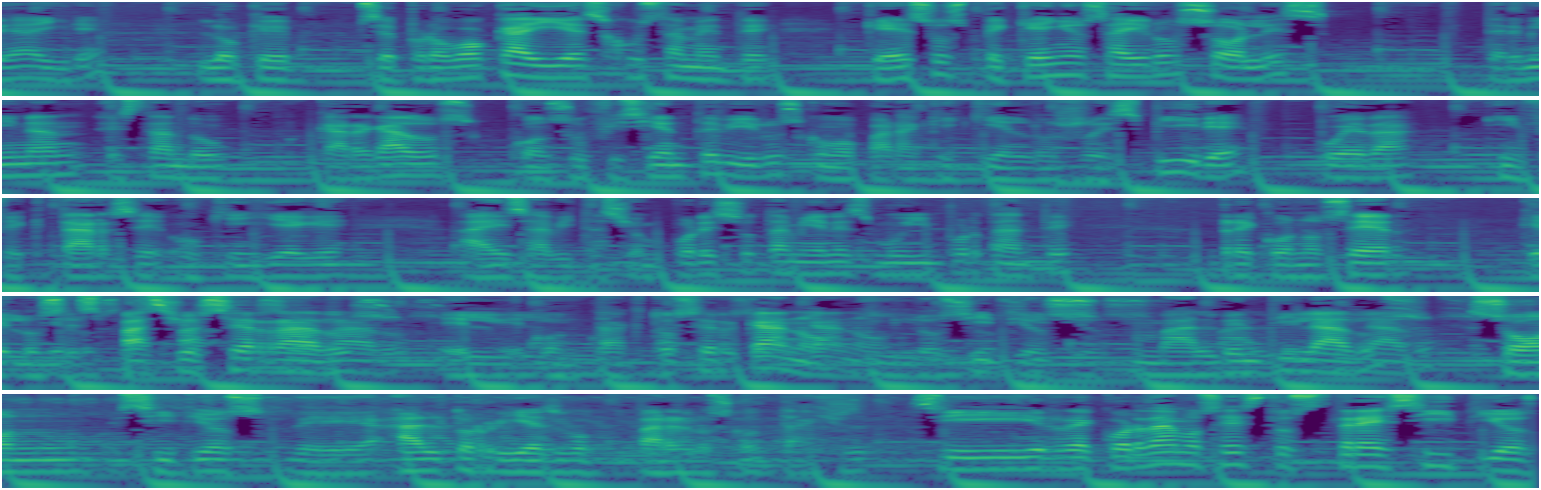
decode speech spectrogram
de aire, lo que se provoca ahí es justamente que esos pequeños aerosoles terminan estando cargados con suficiente virus como para que quien los respire pueda infectarse o quien llegue a esa habitación. Por eso también es muy importante reconocer que los espacios cerrados, el contacto cercano y los sitios mal ventilados son sitios de alto riesgo para los contagios. Si recordamos estos tres sitios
